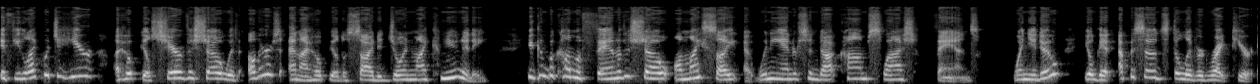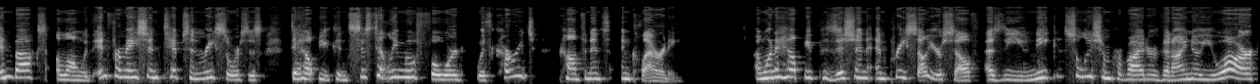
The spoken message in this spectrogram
If you like what you hear, I hope you'll share the show with others and I hope you'll decide to join my community. You can become a fan of the show on my site at winnieanderson.com slash fans. When you do, you'll get episodes delivered right to your inbox along with information, tips, and resources to help you consistently move forward with courage, confidence, and clarity. I want to help you position and pre-sell yourself as the unique solution provider that I know you are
